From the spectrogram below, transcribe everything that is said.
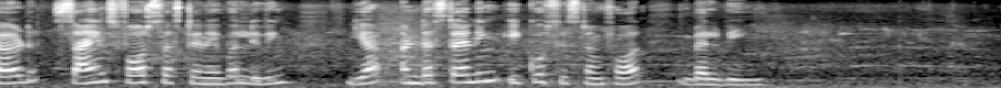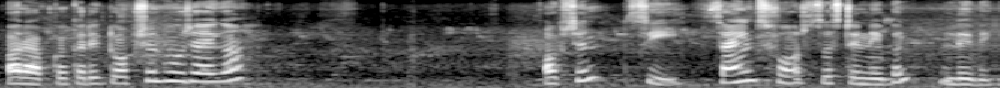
Third, science for sustainable living. या अंडरस्टैंडिंग इकोसिस्टम फॉर वेलबींग और आपका करेक्ट ऑप्शन हो जाएगा। Option C science for sustainable living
